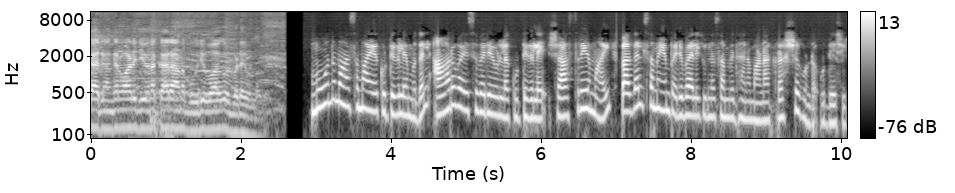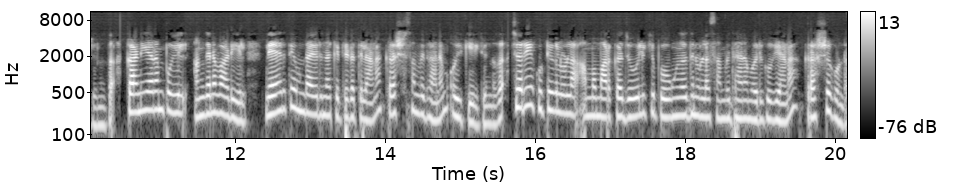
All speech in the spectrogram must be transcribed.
കാര്യം അംഗൻവാടി ജീവനക്കാരാണ് ഭൂരിഭാഗം ഇവിടെയുള്ളത്. മൂന്ന് മാസമായ കുട്ടികളെ മുതൽ ആറു വയസ്സുവരെയുള്ള കുട്ടികളെ ശാസ്ത്രീയമായി പകൽ സമയം പരിപാലിക്കുന്ന സംവിധാനമാണ് ക്രഷ് കൊണ്ട് ഉദ്ദേശിക്കുന്നത്. കണിയറംപൊയിൽ അംഗനവാടിയിൽ നേരത്തെ ഉണ്ടായിരുന്ന കെട്ടിടത്തിലാണ് ക്രഷ് സംവിധാനം ഒരുക്കിയിരിക്കുന്നത്. ചെറിയ കുട്ടികളുള്ള അമ്മമാർക്ക് ജോലിക്ക് പോകുന്നതിനുള്ള സംവിധാനം ഒരുക്കുകയാണ് ക്രഷ് കൊണ്ട്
